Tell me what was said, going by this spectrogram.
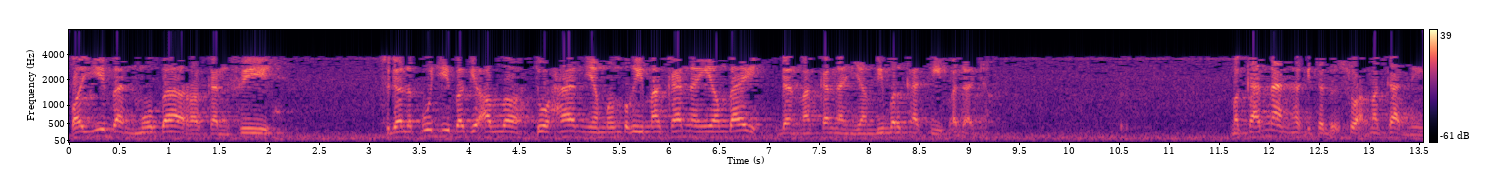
Tayyiban mubarakan fih. Segala puji bagi Allah Tuhan yang memberi makanan yang baik dan makanan yang diberkati padanya. Makanan yang kita duduk suap makan ni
